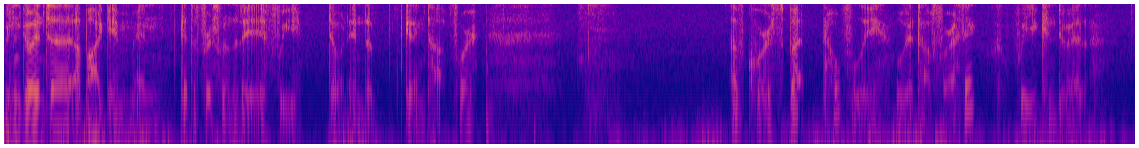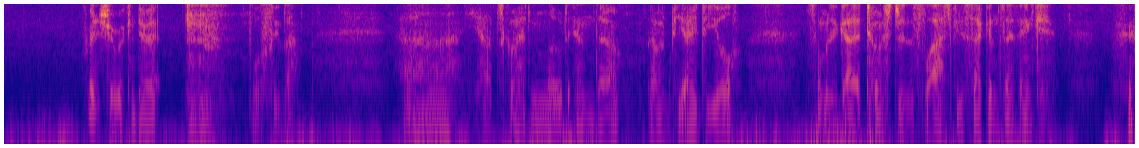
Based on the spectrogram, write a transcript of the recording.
We can go into a bot game and get the first win of the day if we don't end up getting top four of course, but hopefully we'll get top four. I think we can do it. Pretty sure we can do it. we'll see though. Uh, yeah, let's go ahead and load in though. That would be ideal. Somebody got a toaster this last few seconds, I think.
